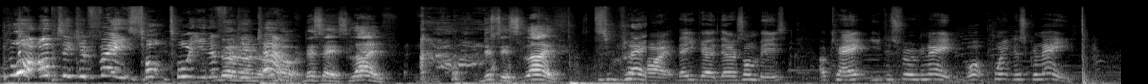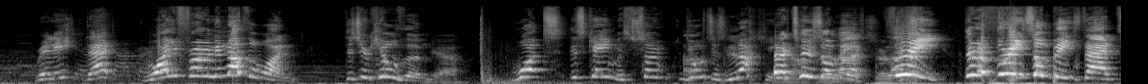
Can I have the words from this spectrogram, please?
That what optic and FaZe taught, taught you the No, freaking no, no, camp. no. This is life. this is life. Just play. Alright, there you go. There are zombies. Okay, you just threw a grenade. What pointless grenade? Really? Dad? Why are you throwing another one? Did you kill them? Yeah. What? This game is so. You're just lucky. There are two zombies. relax, relax. Three! There are three zombies, Dad!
